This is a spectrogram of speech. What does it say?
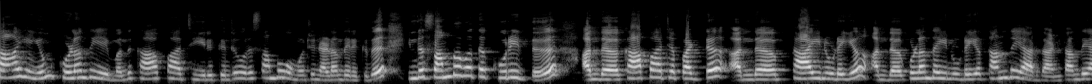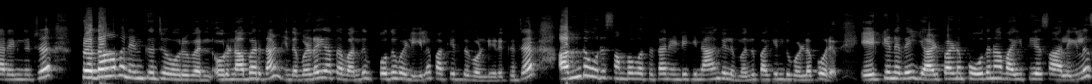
தாயையும் குழந்தையையும் வந்து காப்பாற்றி இருக்கின்ற ஒரு சம்பவம் ஒன்று நடந்திருக்குது. இந்த சம்பவத்தை குறித்து அந்த காப்பாற்றப்பட்ட அந்த தாயினுடைய அந்த குழந்தையினுடைய தந்தையார் தான் தந்தையார் என்கின்ற பிரதாபன் என்கின்ற ஒருவன் ஒரு நபர் தான் இந்த விடயத்தை வந்து பொது வழியில பகிர்ந்து கொண்டிருக்கின்றார். அந்த ஒரு சம்பவத்தை தான் இன்றைக்கு நாங்களும் வந்து பகிர்ந்து கொள்ள போறோம். ஏற்கனவே யாழ்ப்பாணம் போதனா வைத்தியசாலையில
